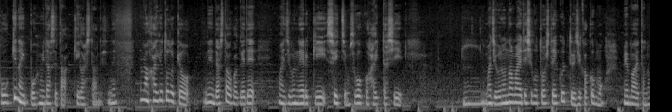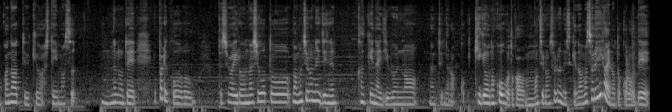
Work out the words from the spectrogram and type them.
大きな一歩を踏み出せた気がしたんですね。でまあ、開業届を、ね、出したおかげで、まあ、自分のやる気スイッチもすごく入ったしうん、まあ、自分の名前で仕事をしていくっていう自覚も芽生えたのかなっていう気はしています。うん、なのでやっぱりこう私はいろんな仕事を、まあ、もちろんね全然関係ない自分の何て言うんだろう企業の候補とかはもちろんするんですけど、まあ、それ以外のところで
